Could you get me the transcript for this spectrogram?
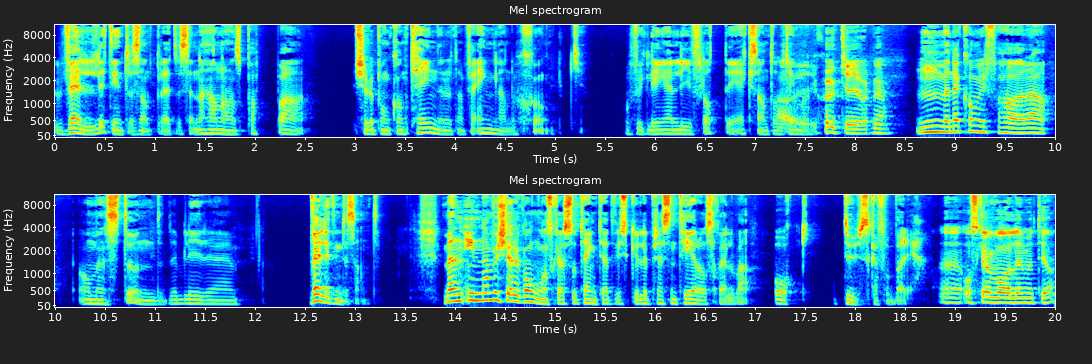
väldigt intressant berättelse. När han och hans pappa körde på en container utanför England och sjönk. Och fick ligga i en livflott i x antal Ja, timmar. sjukt jag har varit med. Mm, men det kommer vi få höra om en stund. Det blir eh, väldigt intressant. Men innan vi kör igång Oskar så tänkte jag att vi skulle presentera oss själva. Och du ska få börja. Eh, Oskar Wahlheim heter jag.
